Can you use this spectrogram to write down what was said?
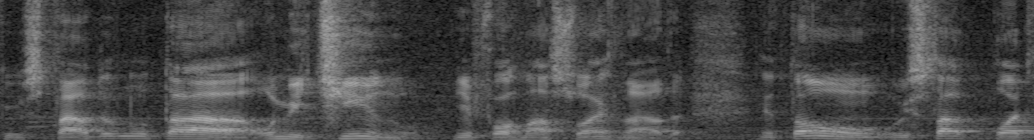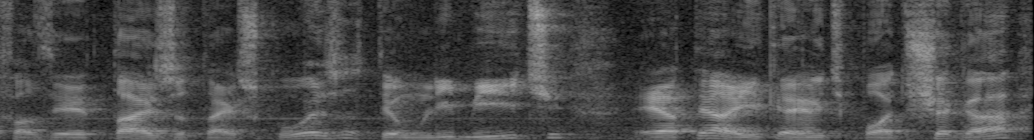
que o Estado não está omitindo informações, nada. Então, o Estado pode fazer tais e tais coisas, ter um limite, é até aí que a gente pode chegar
